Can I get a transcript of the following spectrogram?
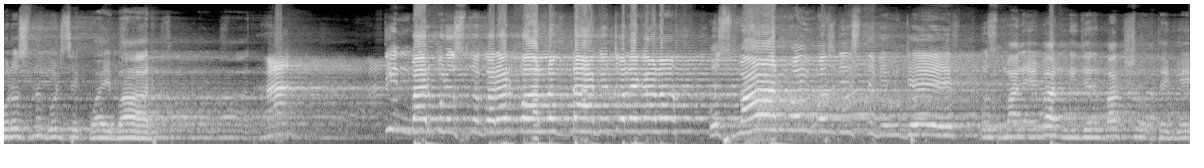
প্রশ্ন করছে, কয়বার? হ্যাঁ তিনবার প্রশ্ন করার পর লোকটা আগে চলে গেল। ওসমান ওই মসজিদ থেকে উঠে, ওসমান এবার নিজের বাক্স থেকে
